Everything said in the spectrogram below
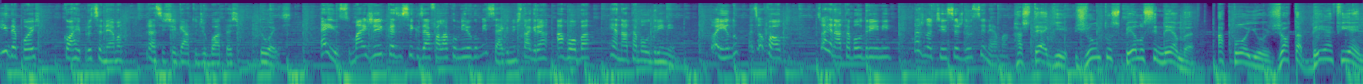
e depois corre pro cinema para assistir Gato de Botas 2. É isso, mais dicas e se quiser falar comigo, me segue no Instagram, arroba Renata Boldrini. Tô indo, mas eu volto. Sou Renata Boldrini, com as notícias do cinema. Hashtag Juntos pelo Cinema. Apoio JBFM.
